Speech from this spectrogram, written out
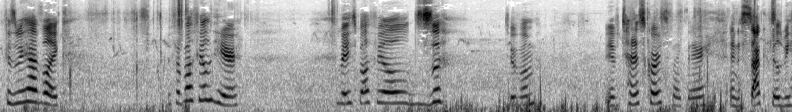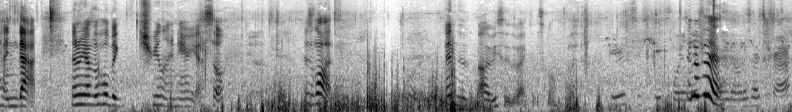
Because we have like a football field here, baseball fields, two of them. We have tennis courts back there, and a soccer field behind that. Then we have the whole big tree line area, so there's a lot. And the, obviously the back of the school. But foil And over there. made out of our trash.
